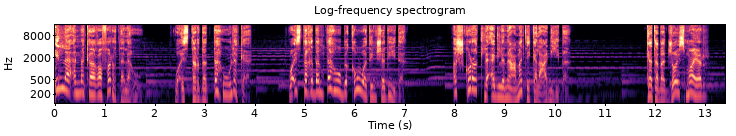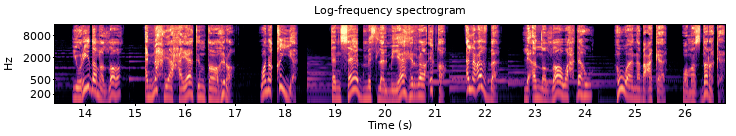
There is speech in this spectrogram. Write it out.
إلا أنك غفرت له واسترددته لك واستخدمته بقوة شديدة. أشكرك لأجل نعمتك العجيبة. كتبت جويس ماير يريدنا الله أن نحيا حياة طاهرة ونقية تنساب مثل المياه الرائقة العذبة لأن الله وحده هو نبعك ومصدرك.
